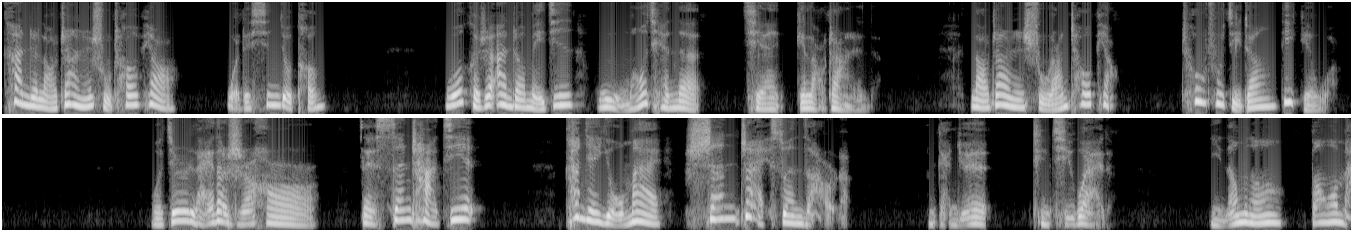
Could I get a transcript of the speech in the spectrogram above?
看着老丈人数钞票，我这心就疼。我可是按照每斤五毛钱的钱给老丈人的。老丈人数完钞票，抽出几张递给我。我今儿来的时候，在三岔街看见有卖山寨酸枣的，感觉挺奇怪的。你能不能帮我买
